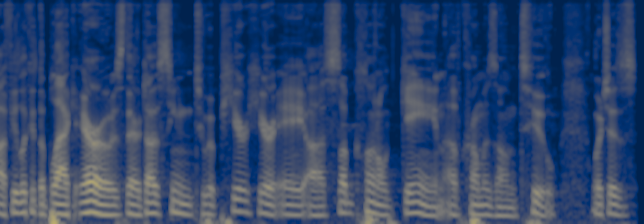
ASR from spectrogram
uh, if you look at the black arrows, there does seem to appear here a uh, subclonal gain of chromosome 2, which is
